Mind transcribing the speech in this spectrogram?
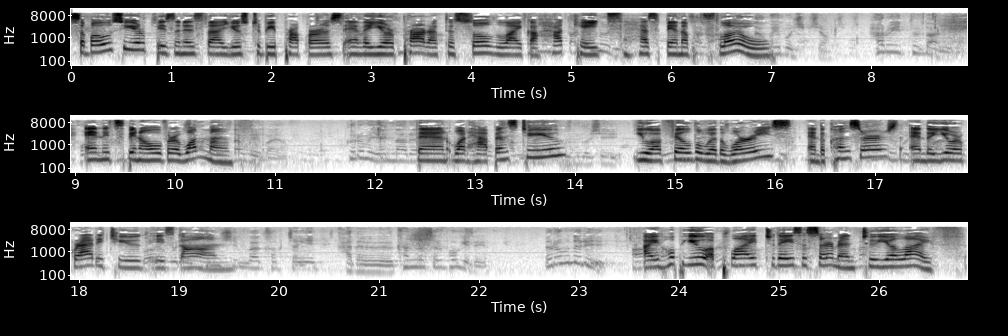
Suppose your business that used to be prosperous and your product sold like a hotcakes has been up slow, and it's been over one month. Then what happens to you? You are filled with worries and concerns, and your gratitude is gone. I hope you apply today's sermon to your life.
